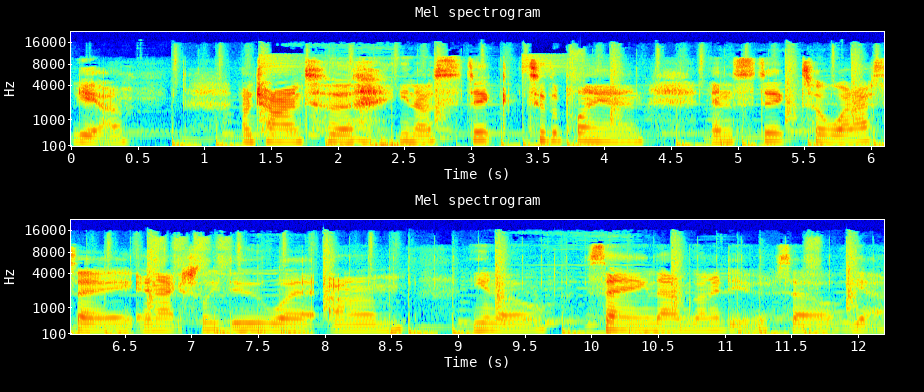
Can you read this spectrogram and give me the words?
yeah. I'm trying to, you know, stick to the plan and stick to what I say and actually do what I'm, you know, saying that I'm going to do. So, yeah.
